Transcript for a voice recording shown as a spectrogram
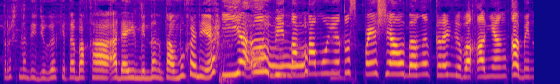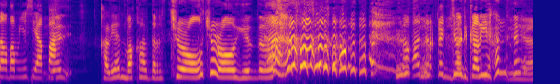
terus nanti juga kita bakal adain bintang tamu kan ya Iya, eh bintang tamunya tuh spesial banget. Kalian gak bakal nyangka bintang tamunya siapa. Ya, kalian bakal tercurol-curol gitu Bakal terkejut kalian. iya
